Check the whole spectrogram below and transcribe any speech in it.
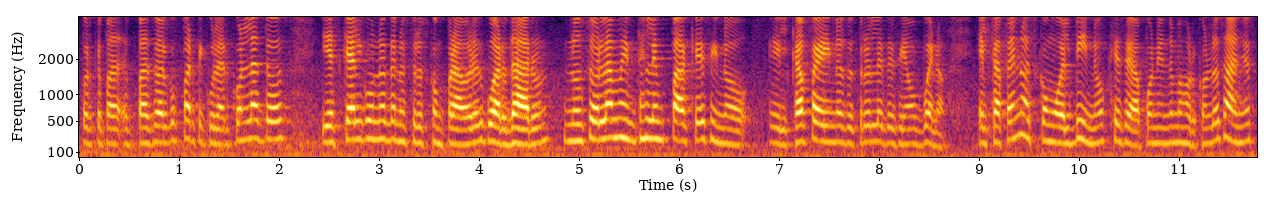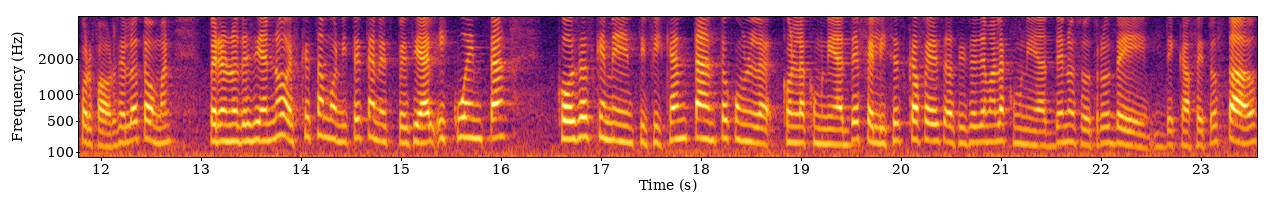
porque pasó algo particular con las dos, y es que algunos de nuestros compradores guardaron no solamente el empaque, sino el café, y nosotros les decíamos, bueno, el café no es como el vino, que se va poniendo mejor con los años, por favor se lo toman, pero nos decían, no, es que es tan bonito y tan especial, y cuenta cosas que me identifican tanto con la, con la comunidad de Felices Cafés, así se llama la comunidad de nosotros de, de café tostado,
